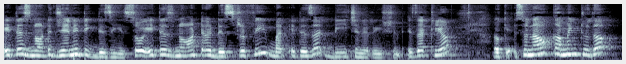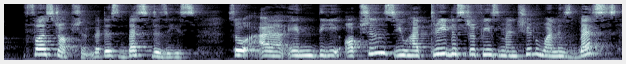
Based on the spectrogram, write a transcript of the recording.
it is not a genetic disease. So it is not a dystrophy, but it is a degeneration. Is that clear? Okay, so now coming to the first option, that is Best disease. So uh, in the options, you had three dystrophies mentioned. One is Best,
